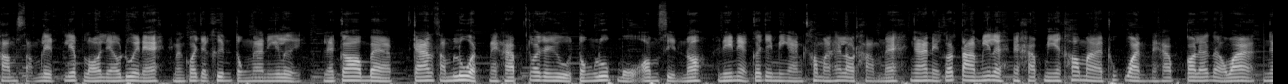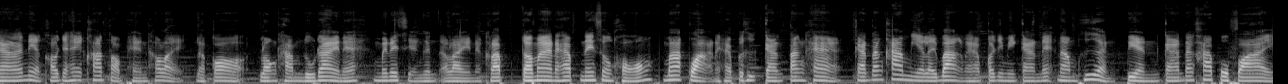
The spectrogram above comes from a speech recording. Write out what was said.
ทำสำเร็จเรียบร้อยแล้วด้วยนะมันก็จะขึ้นตรงหน้านี้เลย แล้วก็แบบ การสำรวจนะครับก็จะอยู่ตรงรูปหมูออมสินเนาะอันนี้เนี่ยก็จะมีงานเข้ามาให้เราทำนะงานเนี่ยก็ตามนี้เลยนะครับมีเข้ามาทุกวันนะครับก็แล้วแต่ว่างานนั้นเนี่ยเขาจะให้ค่าตอบแทนเท่าไหร่ แล้วก็ลองทำดูได้นะไม่ได้เสียเงินอะไรนะครับต่อมานะครับในส่วนของมากกว่านะครับก็คือการตั้งค่า การตั้งค่ามีอะไรบ้างนะครับ ก็จะมีการแนะนำเพื่อน เปลี่ยนการตั้งค่าโปรไฟล์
